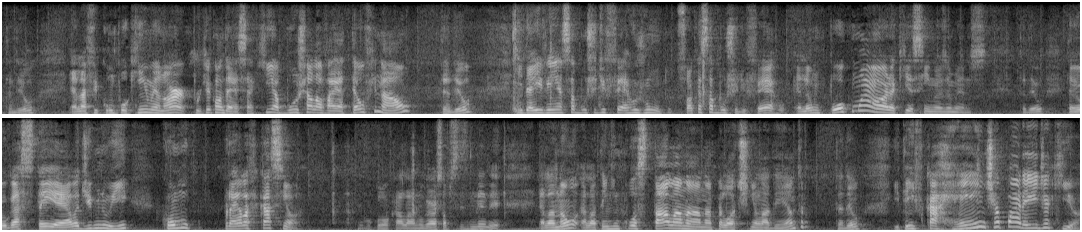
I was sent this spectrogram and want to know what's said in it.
entendeu? Ela ficou um pouquinho menor, porque acontece? Aqui a bucha ela vai até o final, entendeu? E daí vem essa bucha de ferro junto. Só que essa bucha de ferro, ela é um pouco maior aqui assim, mais ou menos. Entendeu? Então eu gastei ela, diminuí como pra ela ficar assim, ó. Eu vou colocar lá no lugar só pra vocês entenderem. Ela não, ela tem que encostar lá na, na pelotinha lá dentro, entendeu? E tem que ficar rente à parede aqui, ó.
